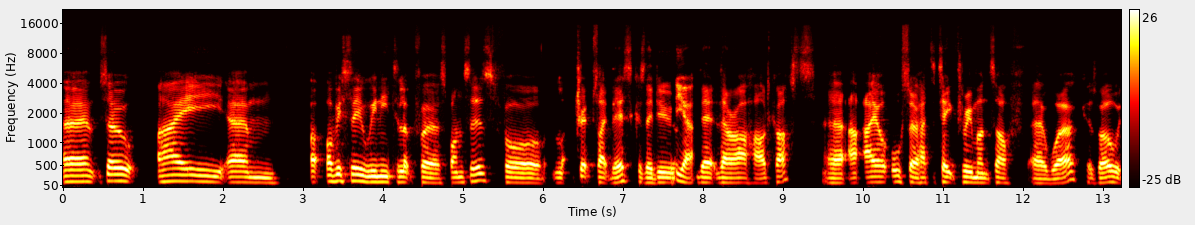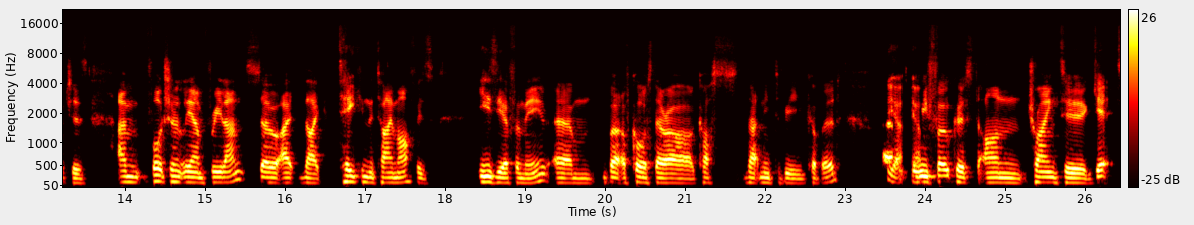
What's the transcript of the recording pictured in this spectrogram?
Um, so I um, obviously we need to look for sponsors for trips like this because they do. Yeah. there, there are hard costs. Uh, I, I also had to take three months off uh, work as well, which is I'm fortunately I'm freelance, so I like taking the time off is easier for me. Um, but of course, there are costs that need to be covered. Yeah, yeah. We focused on trying to get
